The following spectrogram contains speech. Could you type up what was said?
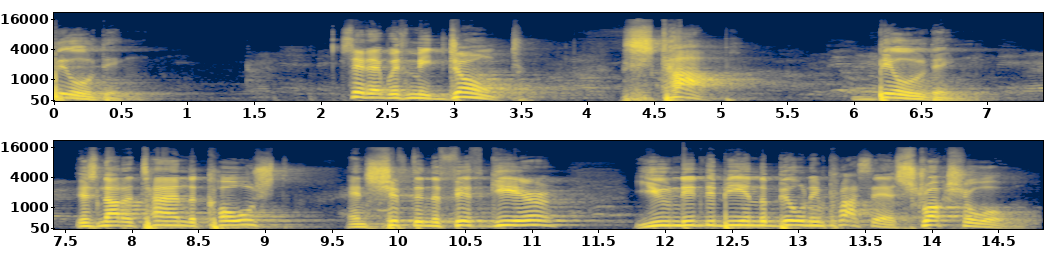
building. Say that with me don't stop building. It's not a time to coast and shift in the fifth gear, you need to be in the building process, structural,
